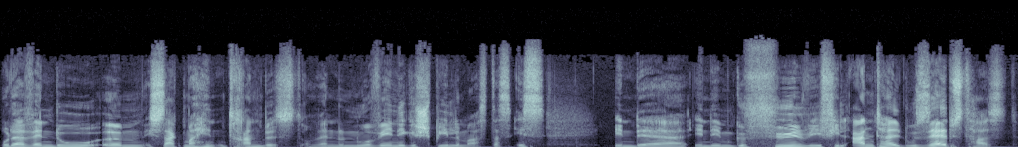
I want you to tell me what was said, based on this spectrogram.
Oder wenn du, ähm, ich sag mal, hinten dran bist und wenn du nur wenige Spiele machst. Das ist in, der, in dem Gefühl, wie viel Anteil du selbst hast,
